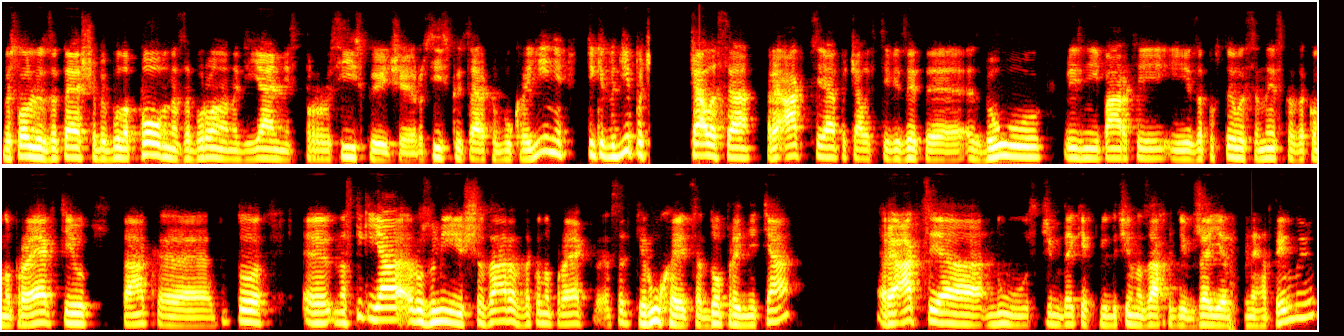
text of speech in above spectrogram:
висловлює за те, щоб була повна заборона на діяльність проросійської чи російської церкви в Україні, тільки тоді почалася реакція, почалися ці візити СБУ в різні партії і запустилася низка законопроєктів. Так, е, тобто, е, наскільки я розумію, що зараз законопроект все таки рухається до прийняття. Реакція, ну чим деяких глядачів на заході вже є негативною.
